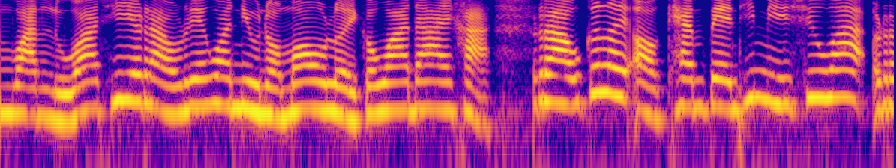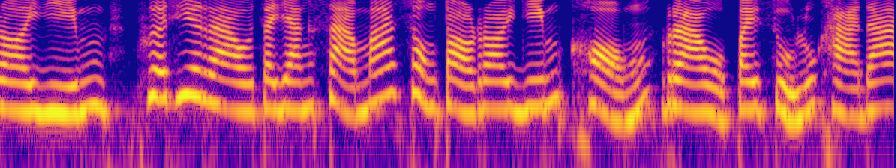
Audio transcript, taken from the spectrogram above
ำวัน หรือว่าที่เราเรียกว่า new normal เลยก็ว่าได้ค่ะ เราก็เลยออกแคมเปญที่มีชื่อว่ารอยยิ้ม เพื่อที่เราจะยังสามารถส่งต่อรอยยิ้มของเราไปสู่ลูกค้าได้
